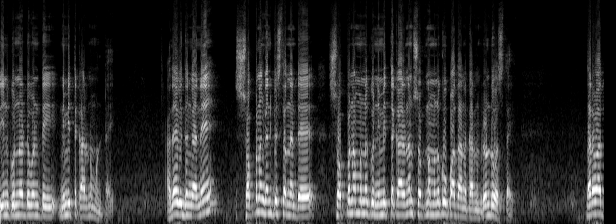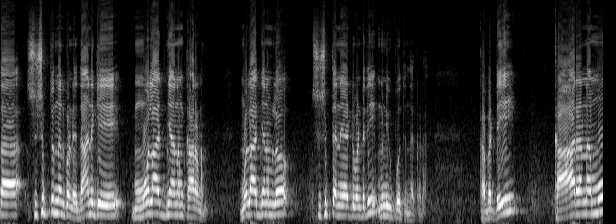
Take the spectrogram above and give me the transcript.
దీనికి ఉన్నటువంటి నిమిత్త కారణం ఉంటాయి. అదేవిధంగానే స్వప్నం కనిపిస్తుందంటే స్వప్నమునకు నిమిత్త కారణం స్వప్నమునకు ఉపాదాన కారణం రెండు వస్తాయి. తర్వాత సుషుప్తి ఉందనుకోండి దానికి మూలాజ్ఞానం కారణం. మూలాజ్ఞానంలో సుషుప్తి అనేటువంటిది మునిగిపోతుంది అక్కడ కాబట్టి కారణము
